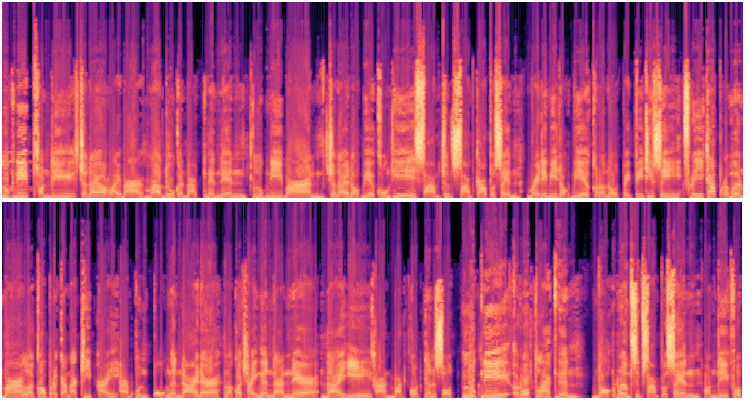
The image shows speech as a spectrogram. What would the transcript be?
ลูกหนี้ผ่อนดีจะได้อะไรบ้าง มาดูกันแบบเน้นๆ ลูกหนี้บ้านจะได้ดอกเบี้ยคงที่ 3.39%ไม่ได้มีดอกเบี้ยกระโดดไปปีที่ 4 ฟรีค่าประเมินบ้านแล้วก็ประกันอัคคีภัยแถมคุณโปะเงินได้นะ แล้วก็ใช้เงินนั้นเนี่ยได้อีกผ่านบัตรกดเงินสด ลูกหนี้รถแลกเงิน ดอกเริ่ม 13%ผ่อนดีครบ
